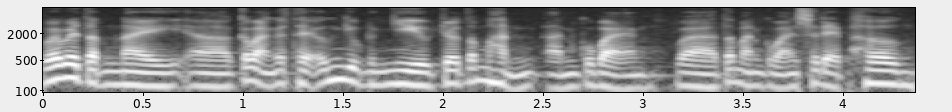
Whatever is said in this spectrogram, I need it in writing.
với bài tập này à, các bạn có thể ứng dụng được nhiều cho tấm hình ảnh của bạn và tấm ảnh của bạn sẽ đẹp hơn.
